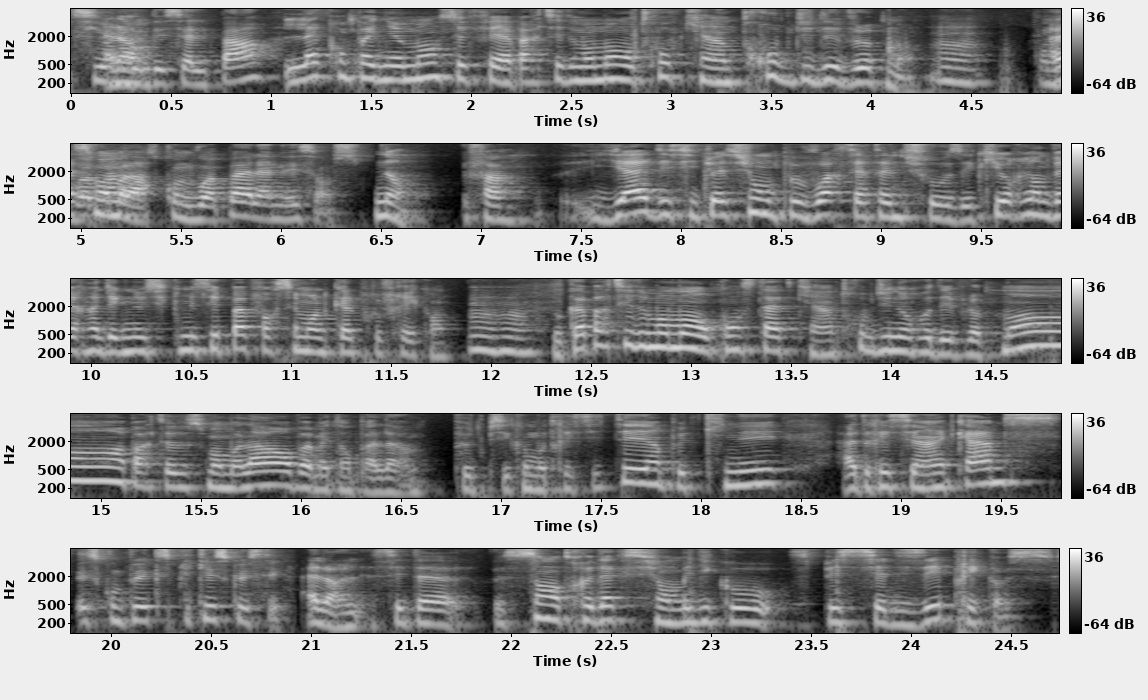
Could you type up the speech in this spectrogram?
si on ne le décèle pas. L'accompagnement se fait à partir du moment où on trouve qu'il y a un trouble du développement. Hum. À ce moment-là. Ce qu'on ne voit pas à la naissance. Non. Enfin, il y a des situations où on peut voir certaines choses et qui orientent vers un diagnostic, mais c'est pas forcément le cas le plus fréquent. Hum, Donc à partir du moment où on constate qu'il y a un trouble du neurodéveloppement, à partir de ce moment-là, on va mettre en place un peu de psychomotricité, un peu de kiné, adresser un CAMS. Est-ce qu'on peut expliquer ce que c'est? Alors, c'est un centre d'action médico spécialisé précoce.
